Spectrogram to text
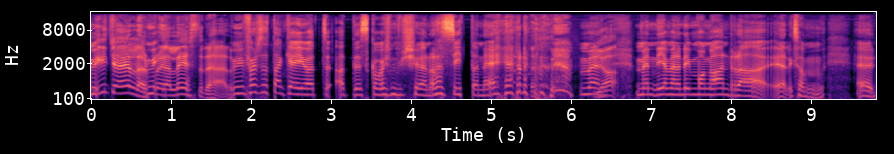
Inte jag heller, för jag läste det här. Min första tanke är ju att, att det ska vara skönare att sitta ner. men, Ja. men jag menar det är många andra eh, liksom, eh,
